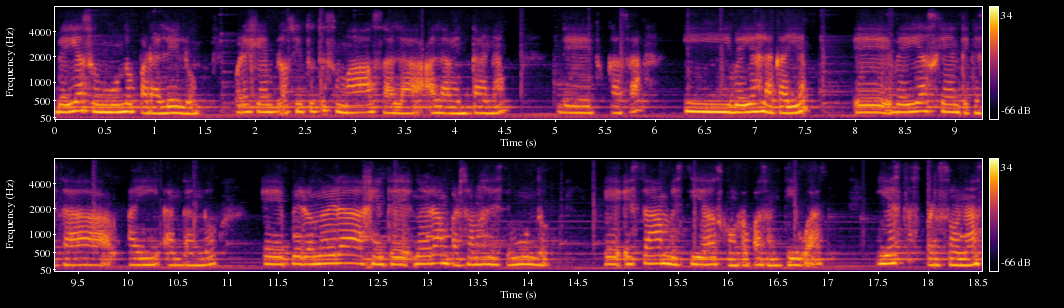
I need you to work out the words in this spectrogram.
veías un mundo paralelo. Por ejemplo, si tú te sumabas a la, a la ventana de tu casa, y veías la calle, eh, veías gente que estaba ahí andando, eh, pero no era gente, no eran personas de este mundo. Eh, estaban vestidas con ropas antiguas y estas personas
